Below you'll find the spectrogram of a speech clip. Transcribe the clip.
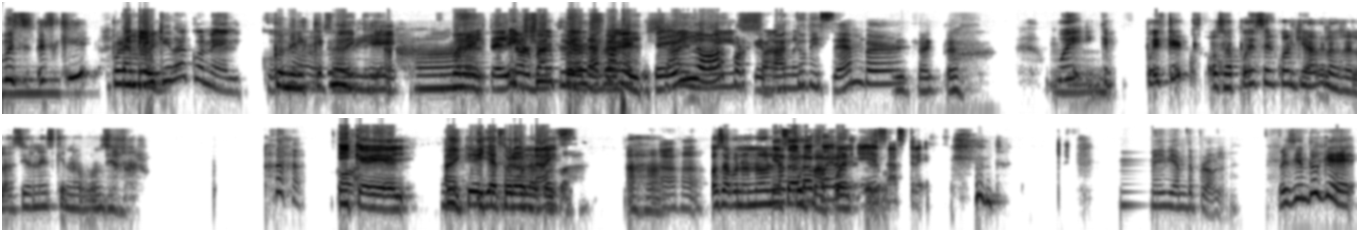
Pues es que, También ejemplo, queda con el con el o sea, que ajá. Con el Taylor Back to con el Taylor, porque Back to. December. Exacto. Güey, Mm. que, pues que, o sea, puede ser cualquiera de las relaciones que no funcionaron. Y que, Y ay, que y ella que tuvo fueron la nice. culpa. Ajá. Ajá. O sea, bueno, no Que la solo culpa, fueron pues, pero- esas tres. Maybe I'm the problem. Me siento que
